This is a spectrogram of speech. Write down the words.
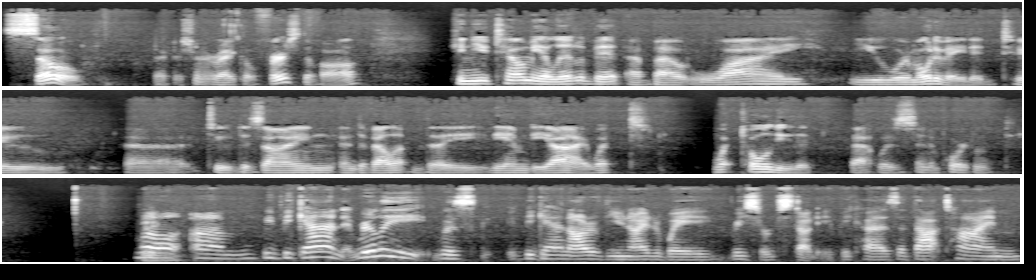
So, Dr. Schonert Reichl, first of all, can you tell me a little bit about why you were motivated to uh, to design and develop the the MDI. What what told you that that was an important? Well, um, we began. It really was. It began out of the United Way research study because at that time,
